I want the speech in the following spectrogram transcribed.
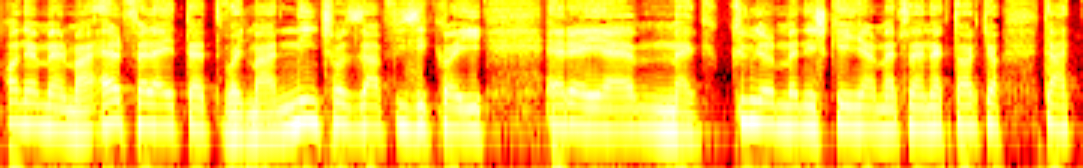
hanem mert már elfelejtett, vagy már nincs hozzá fizikai ereje, meg különben is kényelmetlennek tartja. Tehát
